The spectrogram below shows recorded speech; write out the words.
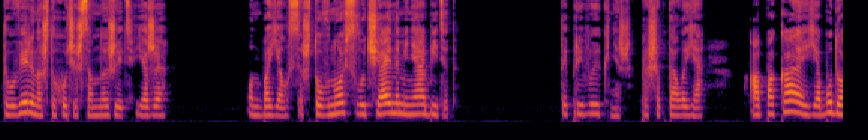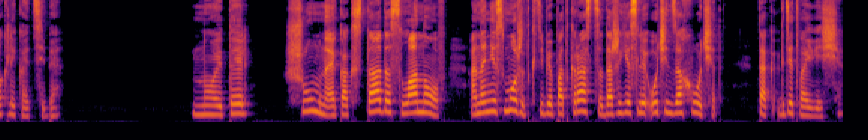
«Ты уверена, что хочешь со мной жить? Я же...» Он боялся, что вновь случайно меня обидит. «Ты привыкнешь», — прошептала я. «А пока я буду окликать тебя». Но Этель, шумная, как стадо слонов, Она не сможет к тебе подкрасться, даже если очень захочет. Так, где твои вещи?»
